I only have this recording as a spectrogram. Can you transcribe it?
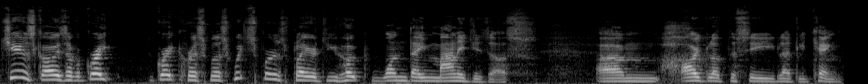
cheers, guys. Have a great, great Christmas. Which Spurs player do you hope one day manages us? Um, I'd love to see Ledley King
